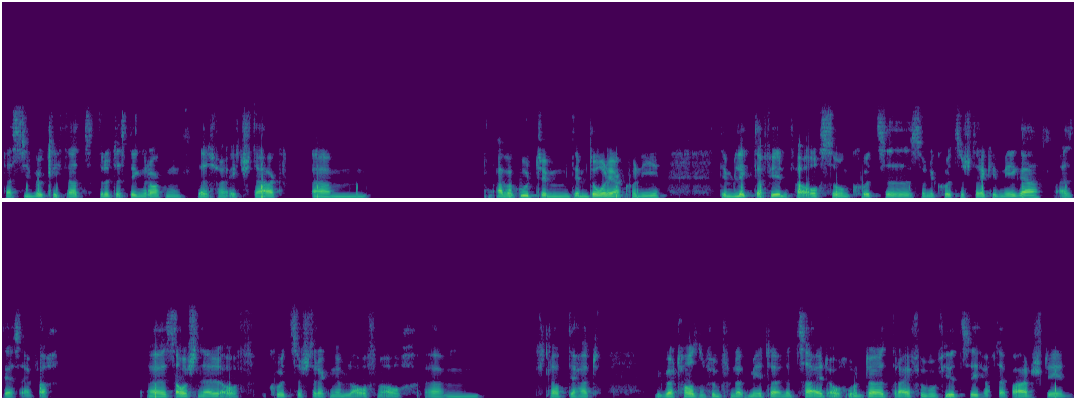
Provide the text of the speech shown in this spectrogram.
dass sie wirklich das drittes Ding rocken, das ist schon echt stark. Ähm, aber gut, dem, dem Dorian Koni, dem liegt auf jeden Fall auch so, ein kurze, so eine kurze Strecke mega. Also der ist einfach äh, sauschnell auf kurze Strecken im Laufen auch. Ähm, ich glaube, der hat über 1500 Meter eine Zeit auch unter 3,45 auf der Bahn stehen.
